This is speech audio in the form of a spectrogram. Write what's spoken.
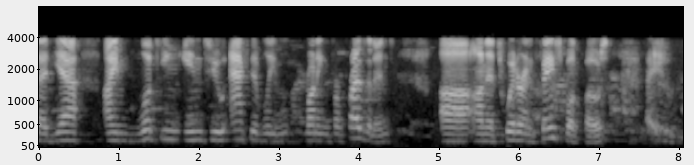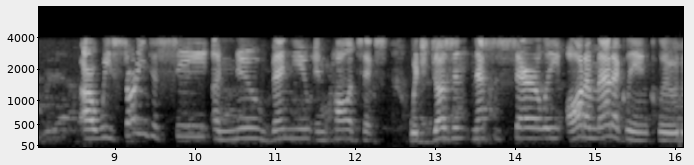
said, yeah, I'm looking into actively running for president uh, on a Twitter and Facebook post. Uh, Are we starting to see a new venue in politics? Which doesn't necessarily automatically include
